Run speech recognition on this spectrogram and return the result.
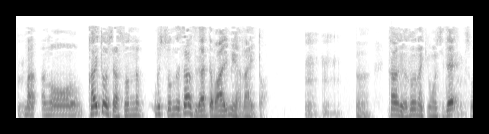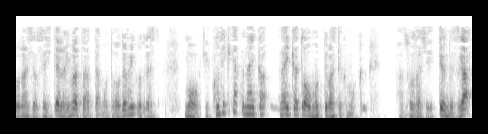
うんまあ、あの、回答者はそんな、もしそんなチャンスがあった場合意味はないと。うんうん。うん。彼女がどんな気持ちで相談者を接しているのは今となったらもうどうでもいいことです。もう結婚できなくないか、ないかとは思ってますともう相談者は言ってるんですが、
